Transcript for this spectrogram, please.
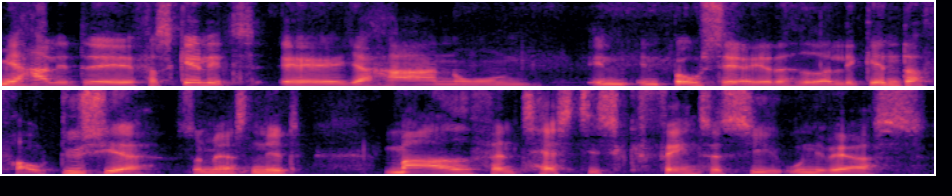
Jeg har lidt øh, forskelligt. Øh, jeg har nogle, en, en bogserie, der hedder Legender fra Odyssea, som er sådan et meget fantastisk fantasy-univers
